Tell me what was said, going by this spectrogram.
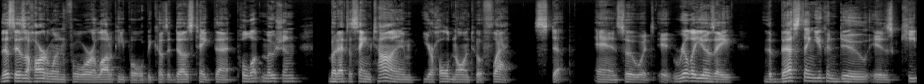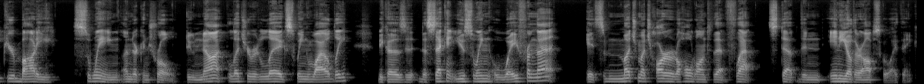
this is a hard one for a lot of people because it does take that pull-up motion, but at the same time, you're holding on to a flat step. And so it it really is a the best thing you can do is keep your body swing under control. Do not let your legs swing wildly because the second you swing away from that, it's much much harder to hold on to that flat step than any other obstacle, I think.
